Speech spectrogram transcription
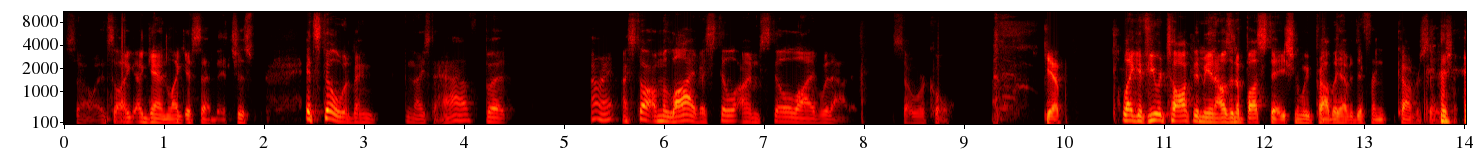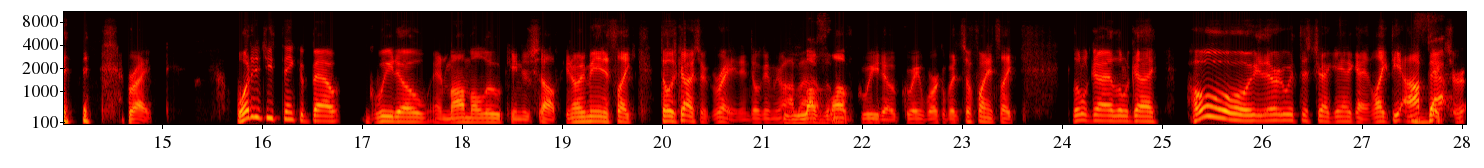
So it's like again, like I said, it's just it still would have been nice to have, but all right, I still I'm alive. I still I'm still alive without it. So we're cool. yep. like if you were talking to me and I was in a bus station, we'd probably have a different conversation. right. What did you think about Guido and Mamaluke and yourself? You know what I mean? It's like those guys are great, and don't get me wrong, I Love them. love Guido, great worker. But it's so funny. It's like little guy, little guy. Oh, they're with this gigantic guy. Like the optics That- are,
